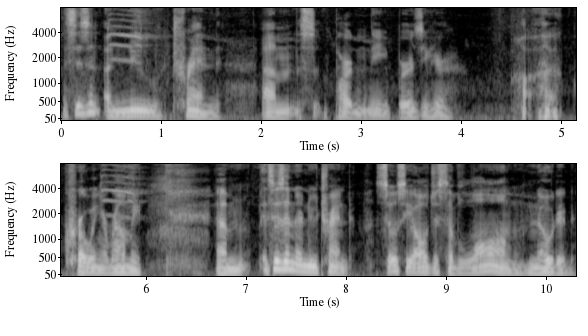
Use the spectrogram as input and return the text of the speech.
this isn't a new trend. Um, pardon the birds you hear crowing around me. Um, this isn't a new trend. Sociologists have long noted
